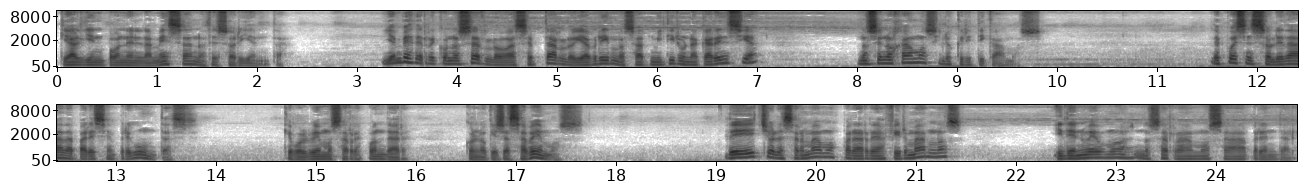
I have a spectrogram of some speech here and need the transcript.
que alguien pone en la mesa nos desorienta. Y en vez de reconocerlo, aceptarlo y abrirnos a admitir una carencia, nos enojamos y lo criticamos. Después en soledad aparecen preguntas que volvemos a responder con lo que ya sabemos. De hecho, las armamos para reafirmarnos y de nuevo nos cerramos a aprender.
